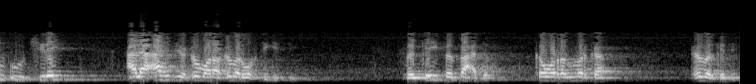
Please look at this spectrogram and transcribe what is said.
inuu jiray calaa cahdi cumara cumar waktigiisii fa kayfa bacdahu? Ka waran marka cumar kadib.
